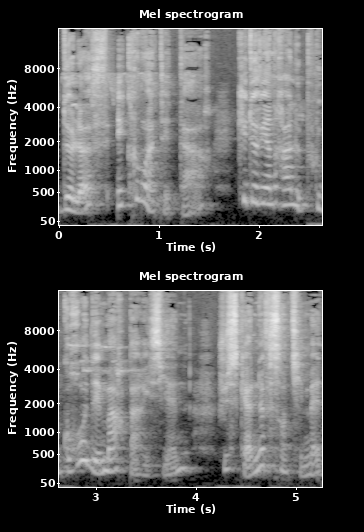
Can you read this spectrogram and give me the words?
De l'œuf éclot un tétard qui deviendra le plus gros des mares parisiennes, jusqu'à 9 cm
